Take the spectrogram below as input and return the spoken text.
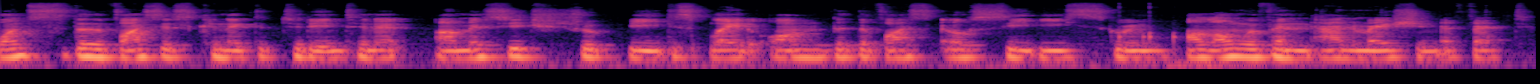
Once the device is connected to the internet, a message should be displayed on the device LCD screen along with an animation effect.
